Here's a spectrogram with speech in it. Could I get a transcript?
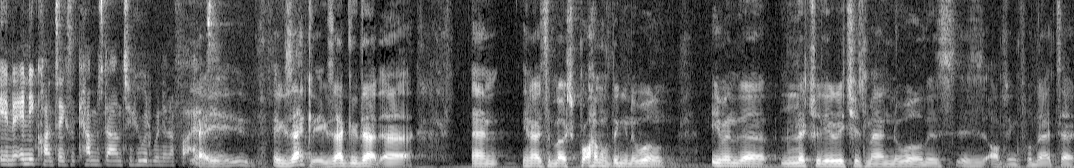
in any context, it comes down to who would win in a fight. Yeah, yeah, exactly, exactly that. Uh, and you know, it's the most primal thing in the world. Even the literally richest man in the world is, is opting for that. Uh,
